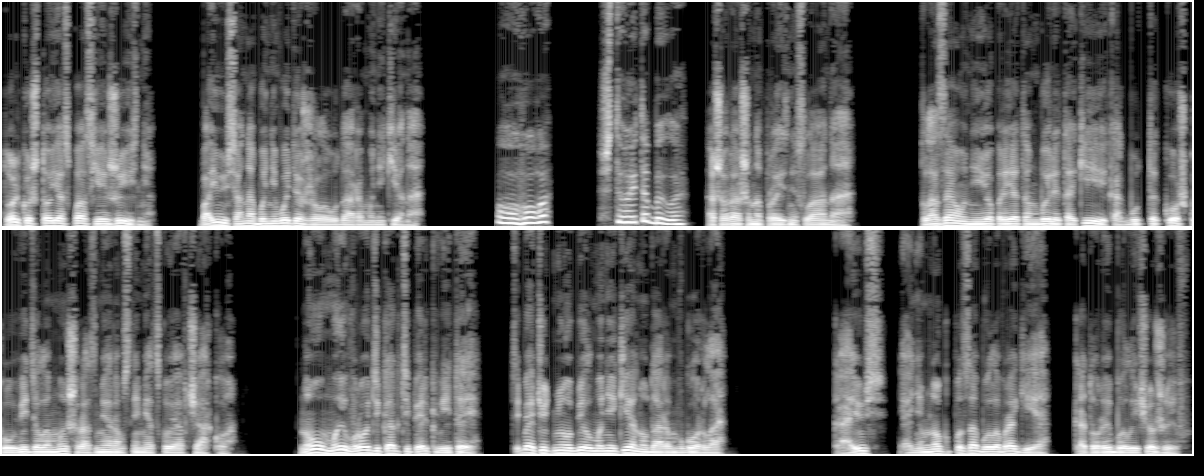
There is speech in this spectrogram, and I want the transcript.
Только что я спас ей жизнь. Боюсь, она бы не выдержала удара манекена. «Ого! Что это было?» — ошарашенно произнесла она. Глаза у нее при этом были такие, как будто кошка увидела мышь размером с немецкую овчарку. «Ну, мы вроде как теперь квиты. Тебя чуть не убил манекен ударом в горло». Каюсь, я немного позабыл о враге, который был еще жив.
